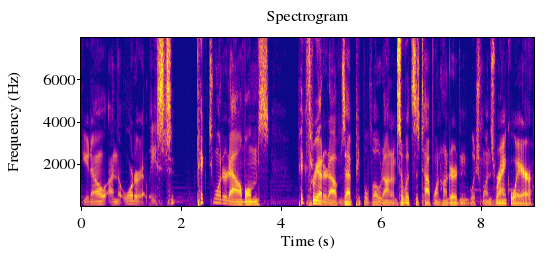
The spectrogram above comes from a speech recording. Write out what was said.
you know on the order at least. Pick 200 albums pick 300 albums have people vote on them so what's the top 100 and which ones rank where?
